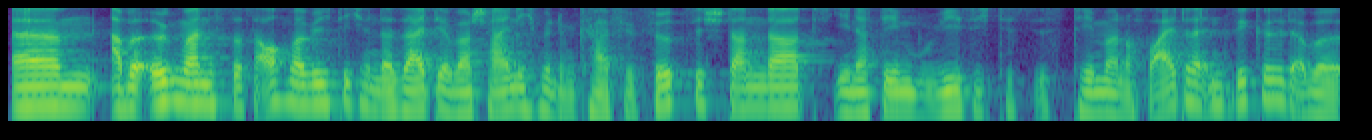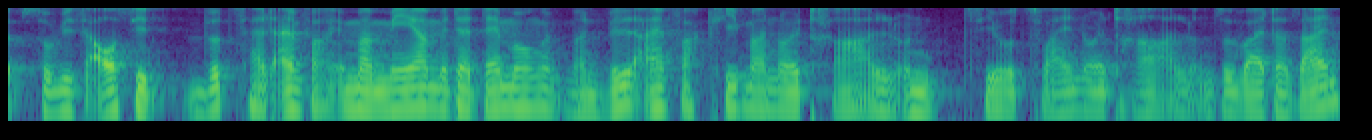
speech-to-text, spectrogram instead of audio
Ähm, aber irgendwann ist das auch mal wichtig und da seid ihr wahrscheinlich mit dem KfW40-Standard, je nachdem, wie sich das, Thema noch weiterentwickelt, aber so wie es aussieht, wird es halt einfach immer mehr mit der Dämmung und man will einfach klimaneutral und CO2-neutral und so weiter sein.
